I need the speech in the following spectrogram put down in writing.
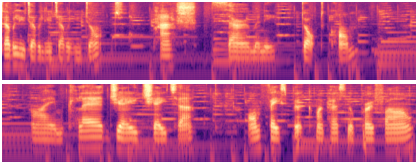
www.pashceremony.com. I'm Claire J. Chater on Facebook, my personal profile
